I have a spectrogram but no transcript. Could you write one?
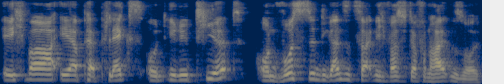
Ich war eher perplex und irritiert und wusste die ganze Zeit nicht, was ich davon halten soll.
